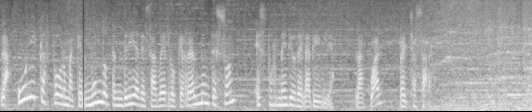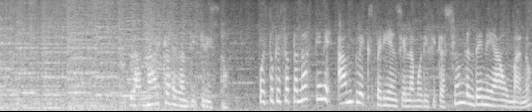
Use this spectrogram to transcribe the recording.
La única forma que el mundo tendría de saber lo que realmente son es por medio de la Biblia, la cual rechazaron. La marca del anticristo. Puesto que Satanás tiene amplia experiencia en la modificación del DNA humano,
